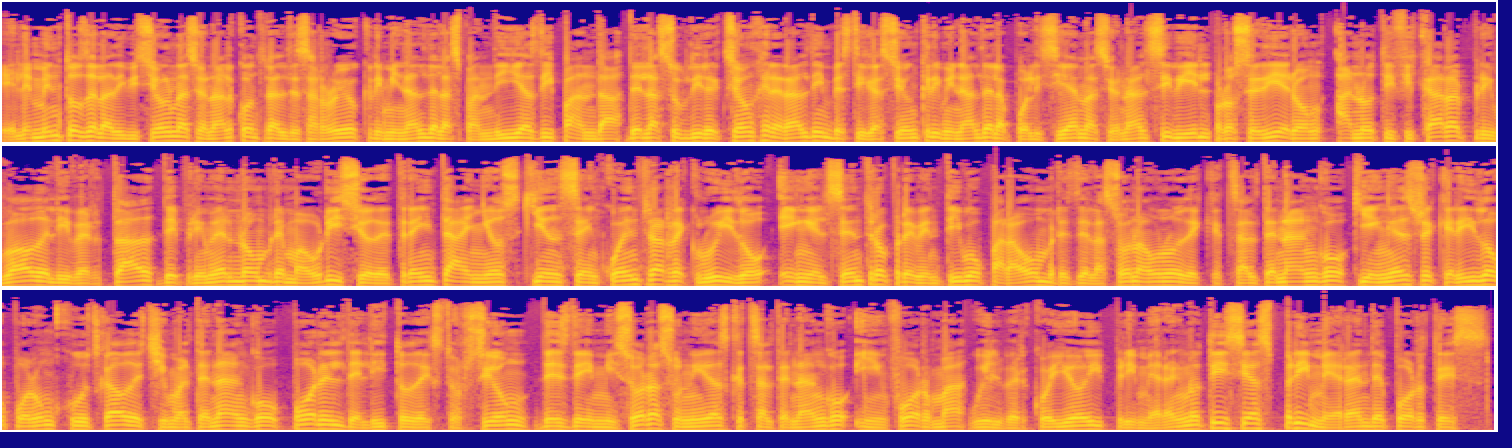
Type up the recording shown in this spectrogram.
Elementos de la División Nacional contra el Desarrollo Criminal de las Pandillas DIPANDA de la Subdirección General de Investigación Criminal de la Policía Nacional Civil procedieron a notificar al privado de libertad de primer nombre Mauricio de 30 años, quien se encuentra recluido en el Centro Preventivo para Hombres de la Zona 1 de Quetzaltenango, quien es requerido por un juzgado de Chimaltenango por el delito de extorsión. Desde Emisoras Unidas Quetzaltenango informa Wilber Coyoy, primera en noticias, primera en deportes.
